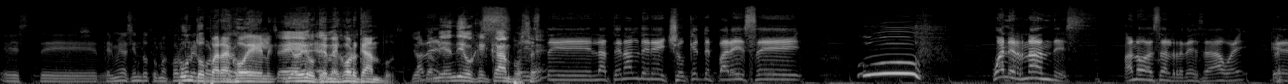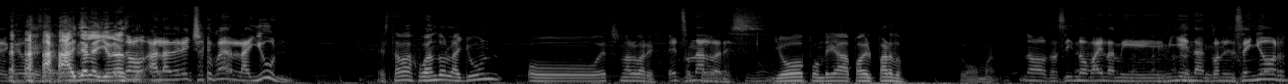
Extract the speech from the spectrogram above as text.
este, termina siendo tu mejor Punto hombre para. Joel. Sí, Yo digo que mejor Campos. Yo A ver, también digo que Campos, ¿eh? Este, lateral derecho, ¿qué te parece? Uf, Juan Hernández. Ah, no, es al revés, ¿ah, güey? ¿Qué? Ah, ya le ayudaste. No, a la derecha juega Layun. ¿Estaba jugando Layun o Edson Álvarez? Edson Álvarez. Yo pondría a Pavel Pardo. Tómala. No, así no baila mi niña con el señor.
